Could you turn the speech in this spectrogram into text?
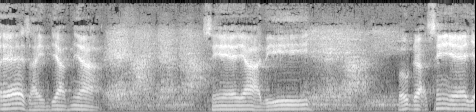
သဲဆိုင်ပြမြဆင်းရဲရသည်ဗုဒ္ဓဆင်းရဲရ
